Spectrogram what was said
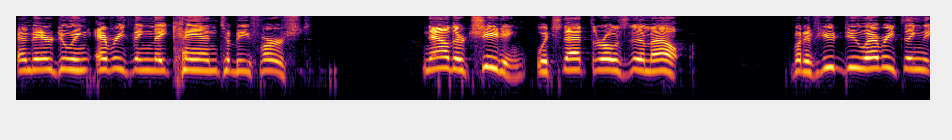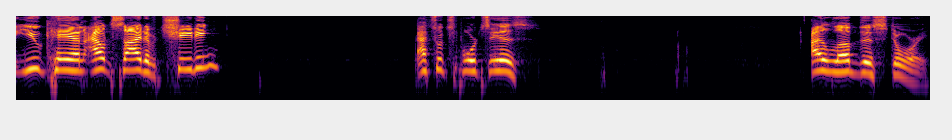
And they are doing everything they can to be first. Now they're cheating, which that throws them out. But if you do everything that you can outside of cheating, that's what sports is. I love this story.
